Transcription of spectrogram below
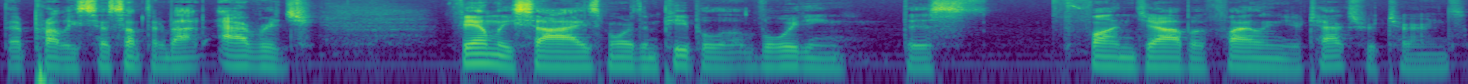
that probably says something about average family size more than people avoiding this fun job of filing your tax returns.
